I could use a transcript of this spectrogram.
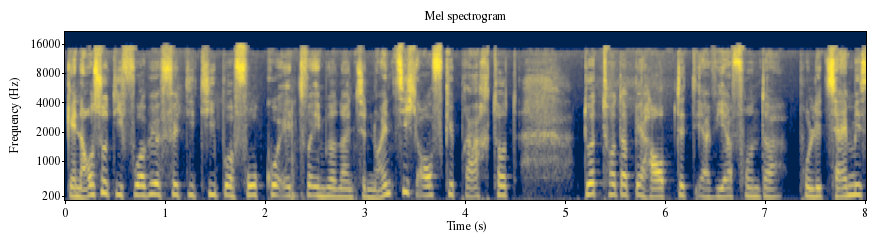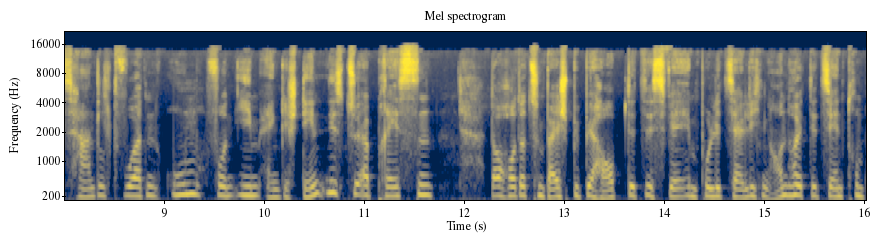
Genauso die Vorwürfe, die Tibor Foko etwa im Jahr 1990 aufgebracht hat. Dort hat er behauptet, er wäre von der Polizei misshandelt worden, um von ihm ein Geständnis zu erpressen. Da hat er zum Beispiel behauptet, es wäre im polizeilichen Anhaltezentrum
